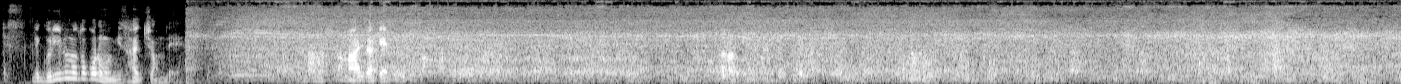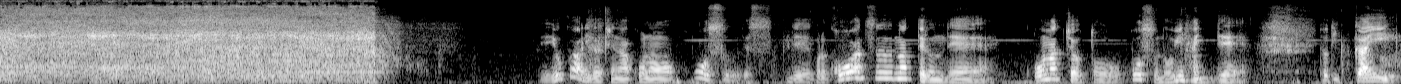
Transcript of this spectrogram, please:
です。でグリルのところも水入っちゃうんで。下回りだけ。洗ってよありがちなこのホースです。で、これ高圧になってるんで、こうなっちゃうとホース伸びないんで、ちょっと一回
